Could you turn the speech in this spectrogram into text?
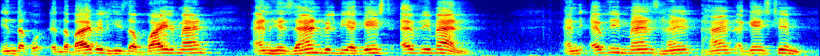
In the, in the Bible, he's a wild man, and his hand will be against every man, and every man's hand, hand against him,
